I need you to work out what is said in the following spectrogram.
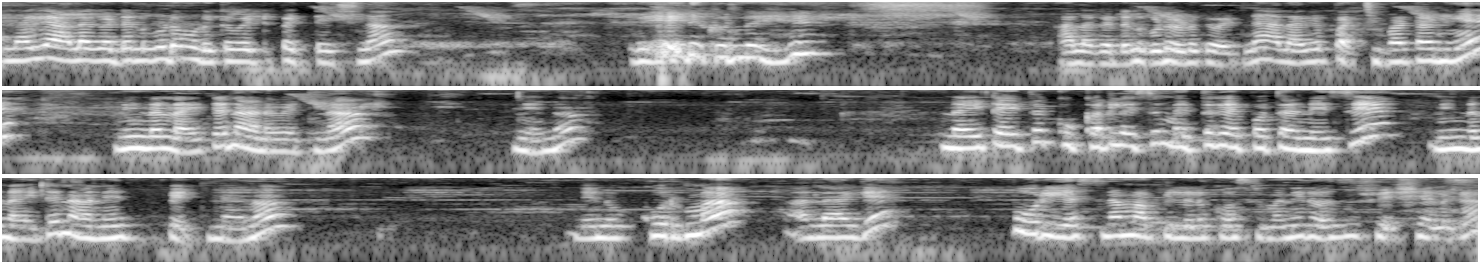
అలాగే ఆలగడ్డలు కూడా ఉడకబెట్టి పెట్టేసిన. వేడుకున్నాయి ఆలగడ్డలు కూడా ఉడకబెట్టిన. అలాగే పచ్చి బఠానీ నిన్న నైటే నానబెట్టిన. నేను నైట్ అయితే కుక్కర్లో వేసి మెత్తగా అయిపోతాయి అనేసి నిన్న నైటే నానే పెట్టినాను. నేను కుర్మా అలాగే పూరి చేసిన మా పిల్లల కోసమని రోజు స్పెషల్గా.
